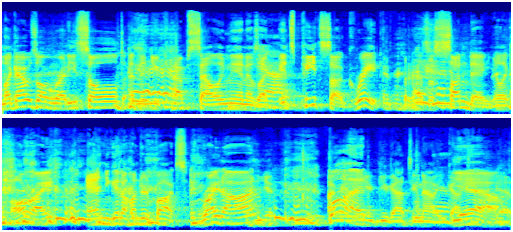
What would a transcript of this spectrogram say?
Like I was already sold, and then you kept selling me, and I was Yeah. like, "It's pizza, great," but it has a Sunday. You're like, "All right," and you get a hundred bucks, right on. I mean, But you, you got to now. You got Yeah. to. Yeah.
